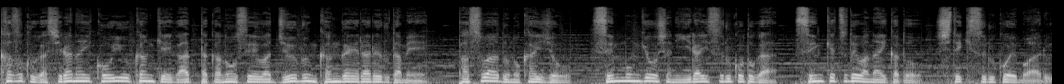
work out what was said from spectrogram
家族が知らない交友関係があった可能性は十分考えられるためパスワードの解除を専門業者に依頼することが先決ではないかと指摘する声もある。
